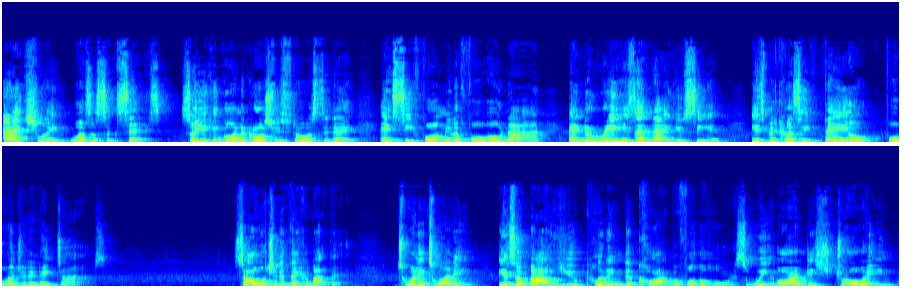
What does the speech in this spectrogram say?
actually was a success. So you can go in the grocery stores today and see Formula 409. And the reason that you see it is because he failed 408 times. So I want you to think about that. 2020 is about you putting the cart before the horse. We are destroying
